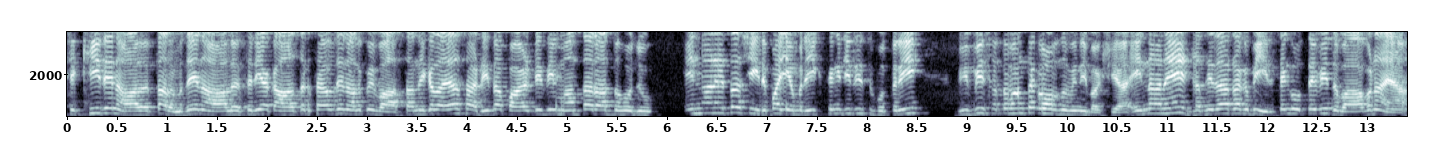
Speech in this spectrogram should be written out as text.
ਸਿੱਖੀ ਦੇ ਨਾਲ, ਧਰਮ ਦੇ ਨਾਲ, ਸ੍ਰੀ ਅਕਾਲ ਤਖਤ ਸਾਹਿਬ ਦੇ ਨਾਲ ਕੋਈ ਵਾਸਤਾ ਨਿਕਲ ਆਇਆ? ਸਾਡੀ ਤਾਂ ਪਾਰਟੀ ਦੀ ਮਾਨਤਾ ਰੱਦ ਹੋ ਜੂ ਇਹਨਾਂ ਨੇ ਤਾਂ ਸ਼ਹੀਦ ਭਾਈ ਅਮਰੀਕ ਸਿੰਘ ਜੀ ਦੀ ਸੁਪੁੱਤਰੀ ਬੀਬੀ ਸਤਵੰਤ ਕੌਰ ਨੂੰ ਵੀ ਨਹੀਂ ਬਖਸ਼ਿਆ। ਇਹਨਾਂ ਨੇ ਜਥੇਦਾਰ ਰਘਬੀਰ ਸਿੰਘ ਉੱਤੇ ਵੀ ਦਬਾਅ ਬਣਾਇਆ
